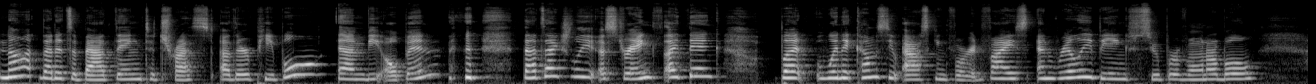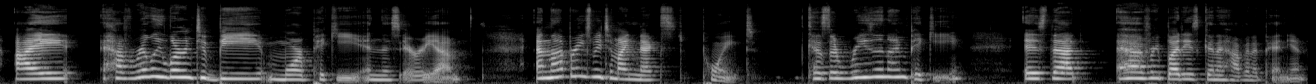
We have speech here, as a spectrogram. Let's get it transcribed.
not that it's a bad thing to trust other people and be open. That's actually a strength, I think. But when it comes to asking for advice and really being super vulnerable, I have really learned to be more picky in this area. And that brings me to my next point. Because the reason I'm picky is that everybody's going to have an opinion.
